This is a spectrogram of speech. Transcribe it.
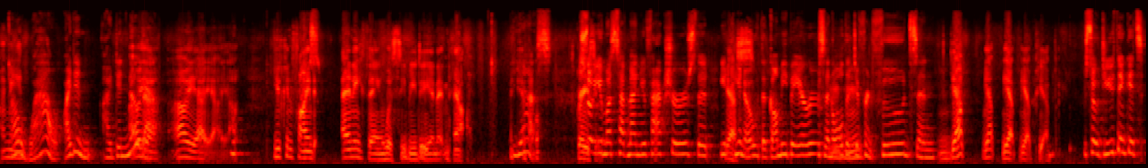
I mean, oh wow! I didn't I didn't know oh that. yeah, oh yeah, yeah, yeah. You can find anything with CBD in it now. Yes. It's crazy. So you must have manufacturers that you, Yes. you know the gummy bears and all the Mhm. different foods and. Yep, yep, yep, yep, yep. So do you think it's?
